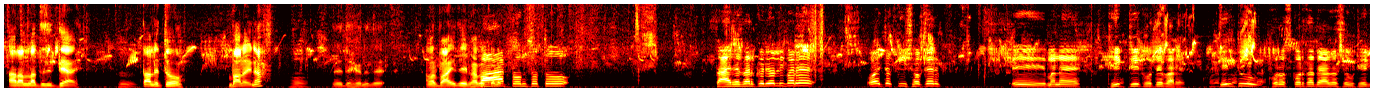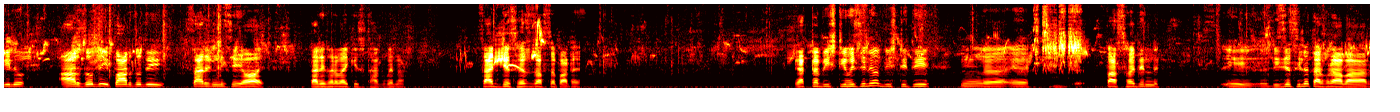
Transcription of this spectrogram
আর আল্লাহ যদি দেয় তাহলে তো ভালোই না? এই দেখেন যে আমার ভাই যে এইভাবে অন্তত চার হাজার করে হলে পারে হয়তো কৃষকের এই মানে ঠিক ঠিক হতে পারে। কিন্তু খরচ খরচা দেওয়া যাচ্ছে উঠে গেল। আর যদি পার যদি চারির নিচে হয় তাহলে ফের ভাই কিছু থাকবে না। চারটে শেষ যাচ্ছে পাটে। একটা বৃষ্টি হয়েছিল বৃষ্টিতে পাঁচ ছয় দিন ভিজে ছিল তারপরে আবার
